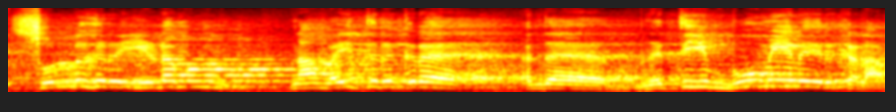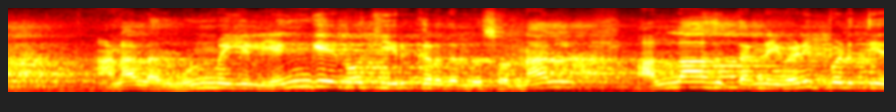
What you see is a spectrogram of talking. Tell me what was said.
சொல்லுகிற இடமும் நாம் வைத்திருக்கிற அந்த நெத்தியும் பூமியில் இருக்கலாம். ஆனால் அது உண்மையில் எங்கே நோக்கி இருக்கிறது என்று சொன்னால் அல்லாஹு தன்னை வெளிப்படுத்திய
